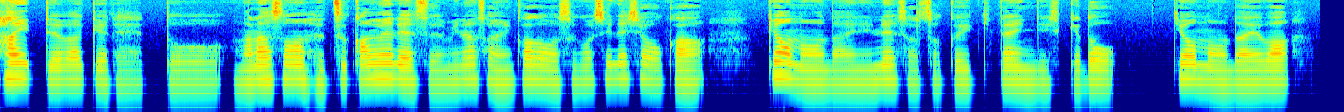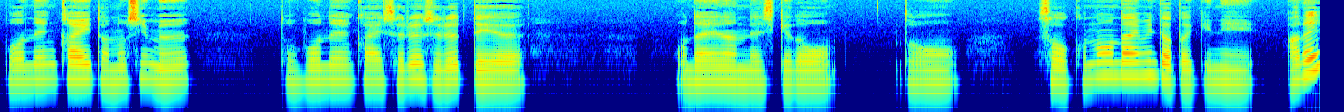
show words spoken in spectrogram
はい。というわけで、えっと、マラソン2日目です。皆さんいかがお過ごしでしょうか？今日のお題にね、早速行きたいんですけど、今日のお題は、忘年会楽しむ？と、忘年会するするっていうお題なんですけど、と、そう、このお題見た時に、あれ？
